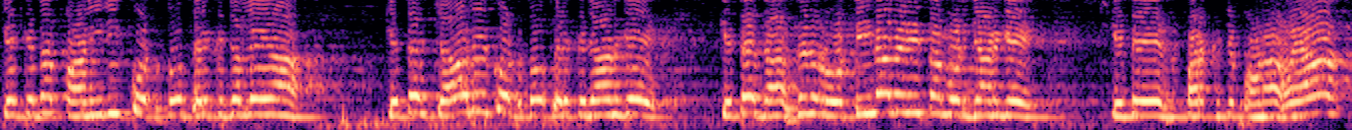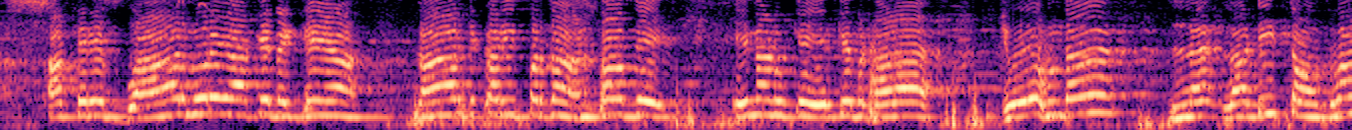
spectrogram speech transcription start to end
ਕਿ ਕਿਤੇ ਪਾਣੀ ਦੀ ਘੁੱਟ ਤੋਂ ਫਿਰਕ ਚੱਲੇ ਆ, ਕਿਤੇ ਚਾਹ ਦੀ ਘੁੱਟ ਤੋਂ ਫਿਰਕ ਜਾਣਗੇ, ਕਿਤੇ 10 ਦਿਨ ਰੋਟੀ ਨਾ ਮਿਲੀ ਤਾਂ ਮੁੜ ਜਾਣਗੇ, ਕਿਤੇ ਇਸ ਪਰਖ ਚ ਪਾਉਣਾ ਹੋਇਆ, ਆ ਤੇਰੇ ਬਾਲ ਮੋਰੇ ਆ ਕੇ ਬੈਠੇ ਆ, ਕਾਰਜਕਾਰੀ ਪ੍ਰਧਾਨ ਸਾਹਿਬ ਦੇ, ਇਹਨਾਂ ਨੂੰ ਘੇਰ ਕੇ ਬਿਠਾਲਾ ਜੋ ਹੁੰਦਾ ਲ- ਲਾਡੀ ਢੌਂਸਵਾਂ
